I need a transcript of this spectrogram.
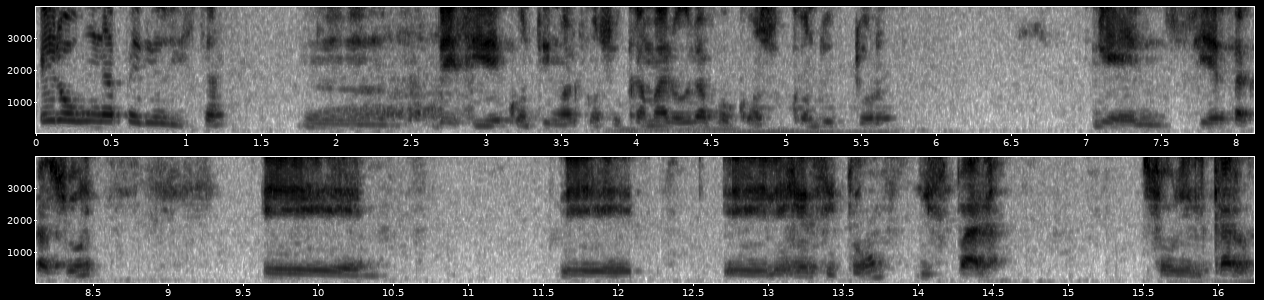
Pero una periodista mm, decide continuar con su camarógrafo, con su conductor, y en cierta ocasión eh, eh, el ejército dispara sobre el carro.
